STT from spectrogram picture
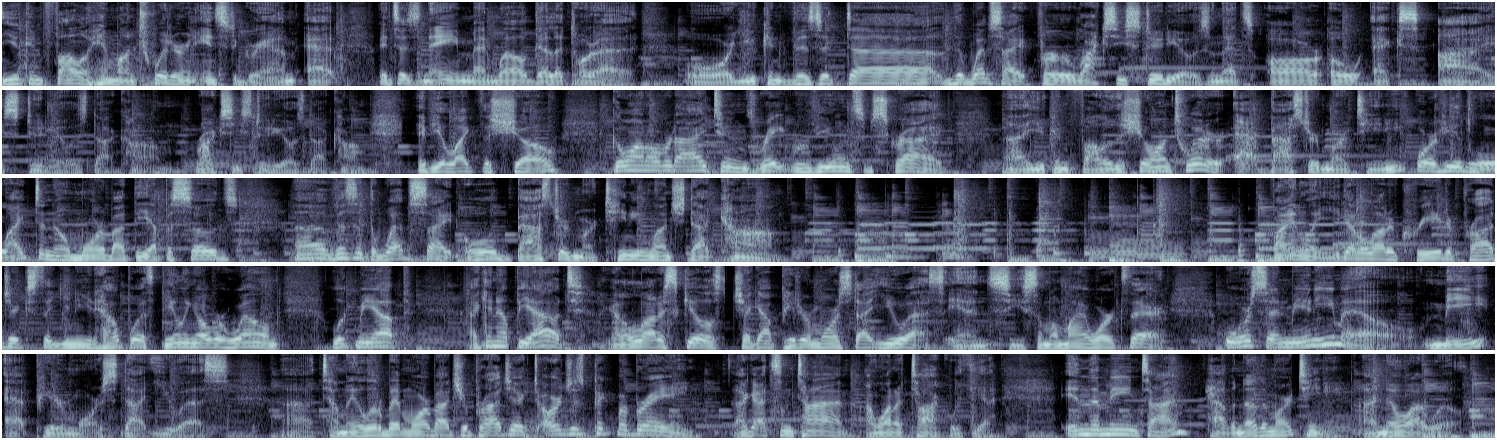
You can follow him on Twitter and Instagram at, it's his name, Manuel de la Torre. Or you can visit uh, the website for Roxi Studios, and that's R O X I Studios.com. RoxiStudios.com. If you like the show, go on over to iTunes, rate, review, and subscribe. Uh, you can follow the show on Twitter at Bastard Martini, or if you'd like to know more about the episodes, uh, visit the website oldbastardmartinilunch.com. Finally, you got a lot of creative projects that you need help with, feeling overwhelmed, look me up. I can help you out. I got a lot of skills. Check out petermorse.us and see some of my work there. Or send me an email, me at petermorse.us. Uh, tell me a little bit more about your project or just pick my brain. I got some time. I want to talk with you. In the meantime, have another martini. I know I will.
